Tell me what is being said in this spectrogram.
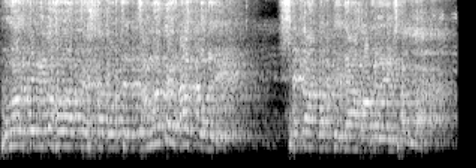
পুনর্গঠিত হওয়ার চেষ্টা করছে জামাতের হাত ধরে। সেটা করতে দেওয়া হবে ইনশাল্লাহ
